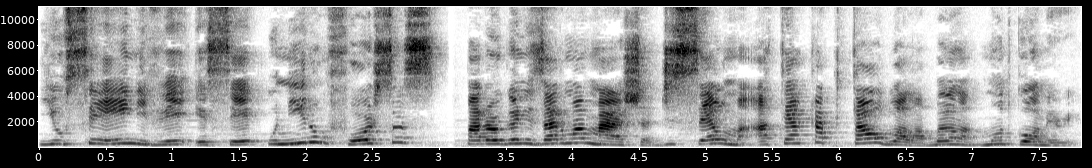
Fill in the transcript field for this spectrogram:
e o CNVEC uniram forças para organizar uma marcha de Selma até a capital do Alabama, Montgomery,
